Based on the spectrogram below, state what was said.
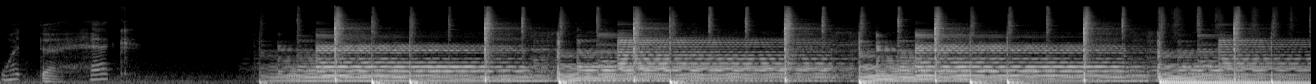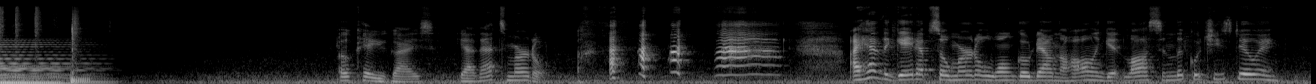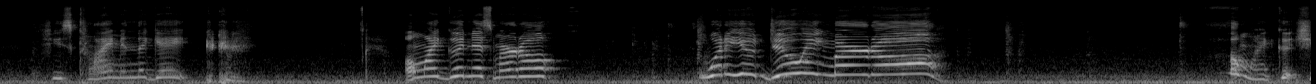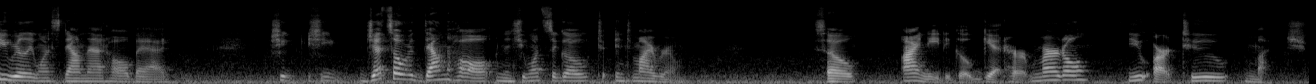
What the heck? Okay, you guys. Yeah, that's Myrtle. I have the gate up so Myrtle won't go down the hall and get lost, and look what she's doing. She's climbing the gate. oh my goodness, Myrtle! What are you doing, Myrtle? Oh my good, she really wants down that hall bad. She she jets over down the hall and then she wants to go to, into my room. So I need to go get her. Myrtle, you are too much.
